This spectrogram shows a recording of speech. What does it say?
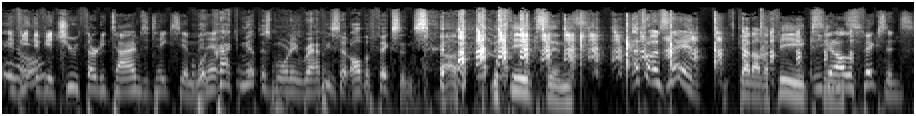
If you, if you chew 30 times, it takes you a what minute. cracked me up this morning, Rap? He said all the fixins. Oh, the fixins. That's what I was saying. It's got all the fixins. You get all the fixins.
